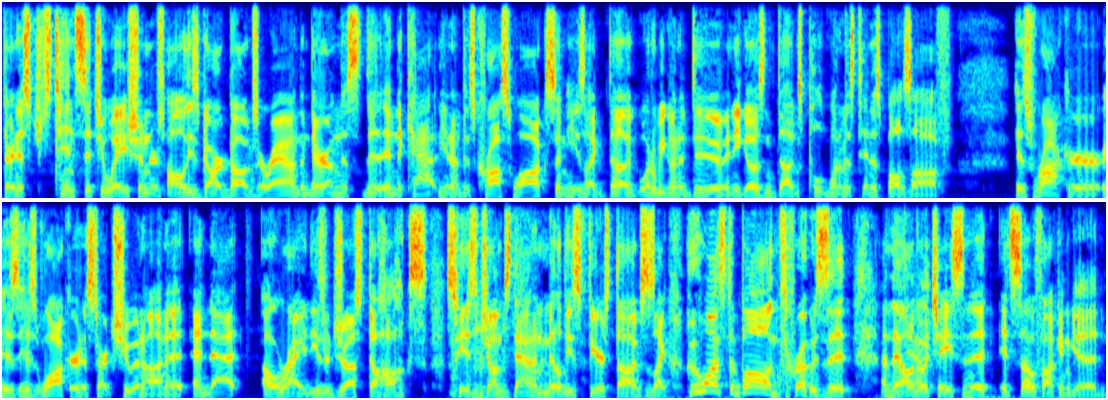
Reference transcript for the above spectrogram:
they're in this tense situation. There's all these guard dogs around and they're on this the, in the cat you know this crosswalks and he's like doug what are we going to do? And he goes and doug's pulled one of his tennis balls off his rocker his his walker to start chewing on it and that all right these are just dogs. So he just jumps down in the middle of these fierce dogs is like who wants the ball? and throws it and they all Yeah. go chasing it. It's so fucking good.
